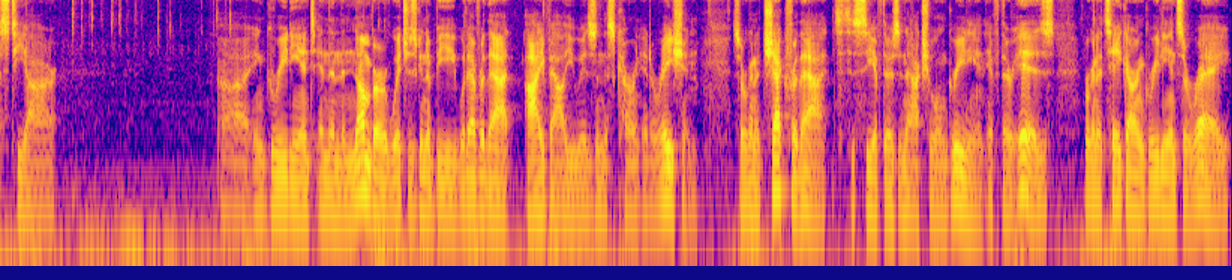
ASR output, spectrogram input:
str uh, ingredient and then the number, which is going to be whatever that i value is in this current iteration. So we're going to check for that to see if there's an actual ingredient. If there is, we're going to take our ingredients array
